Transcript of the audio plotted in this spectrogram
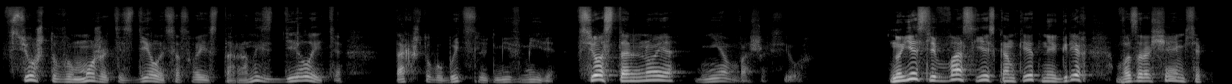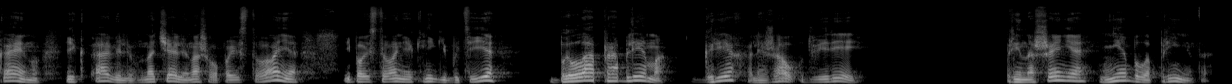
все, что вы можете сделать со своей стороны, сделайте так, чтобы быть с людьми в мире. Все остальное не в ваших силах. Но если в вас есть конкретный грех, возвращаемся к Каину и к Авелю в начале нашего повествования и повествования книги «Бытие», была проблема. Грех лежал у дверей. Приношение не было принято.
